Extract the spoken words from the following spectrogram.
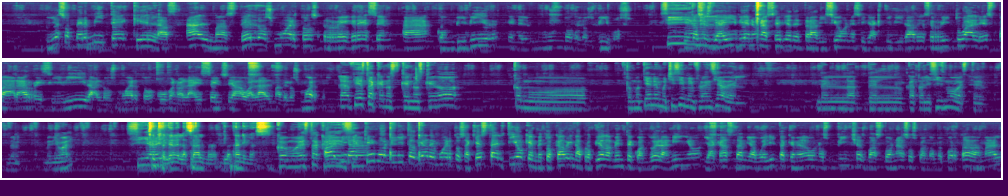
Y eso permite que las almas de los muertos regresen a convivir en el mundo de los vivos. sí, en Entonces el- de ahí viene una serie de tradiciones y de actividades rituales para recibir a los muertos, o bueno, a la esencia o al alma de los muertos. la fiesta que nos, que nos quedó como, como tiene muchísima influencia del, del, del catolicismo este, del medieval, sí Es el hay día de las almas, de las ánimas. como esta Ay, mira, creencia. qué bonito Día de Muertos. Aquí está el tío que me tocaba inapropiadamente cuando era niño y acá está mi abuelita que me daba unos pinches bastonazos cuando me portaba mal.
